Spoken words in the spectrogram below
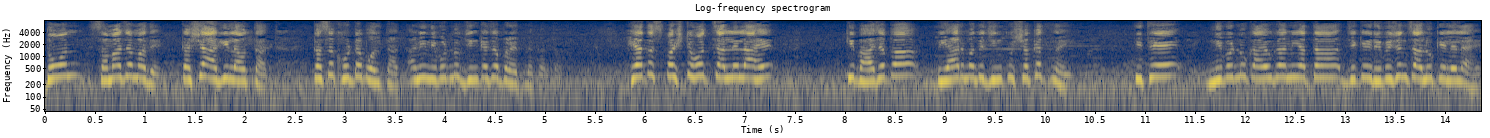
दोन समाजामध्ये कशा आगी लावतात. कसं खोटं बोलतात आणि निवडणूक जिंकायचा प्रयत्न करतात. हे आता स्पष्ट होत चाललेलं आहे की भाजपा बिहारमध्ये जिंकू शकत नाही. तिथे निवडणूक आयोगाने आता जे काही रिव्हिजन चालू केलेलं आहे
